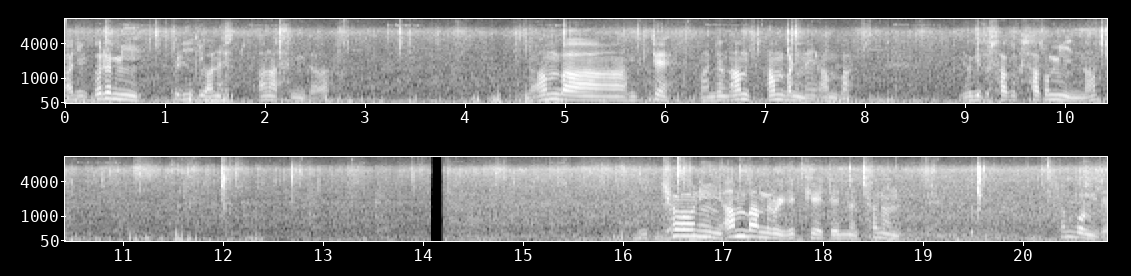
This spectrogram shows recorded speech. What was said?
아직 얼음이 않았, 않았습니다. 이 안반 밑에 완전 안, 안반이네 안반. 여기도 사, 사금이 있나? 이 천이 안반으로 이렇게 되는 천은 처음 보는데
